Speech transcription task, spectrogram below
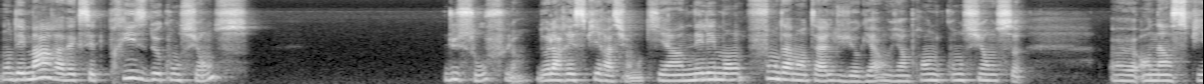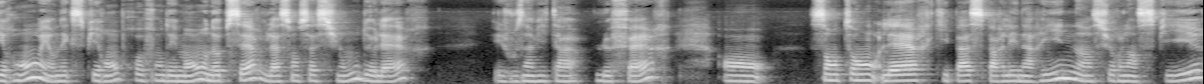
on démarre avec cette prise de conscience du souffle, de la respiration, qui est un élément fondamental du yoga. On vient prendre conscience euh, en inspirant et en expirant profondément. On observe la sensation de l'air, et je vous invite à le faire en sentant l'air qui passe par les narines sur l'inspire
